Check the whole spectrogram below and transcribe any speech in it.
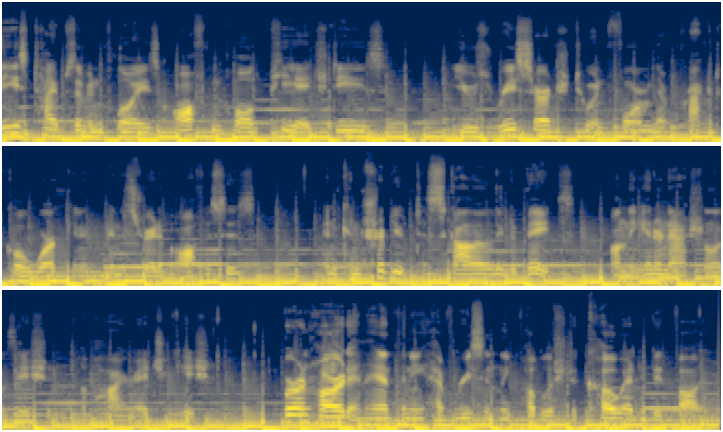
These types of employees often hold PhDs, use research to inform their practical work in administrative offices, and contribute to scholarly debates on the internationalization of higher education. Bernhard and Anthony have recently published a co edited volume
